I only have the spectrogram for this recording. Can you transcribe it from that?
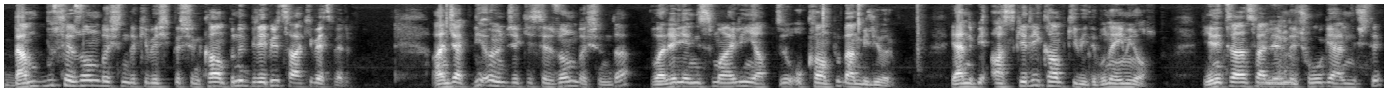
ben bu sezon başındaki Beşiktaş'ın kampını birebir takip etmedim. Ancak bir önceki sezon başında Valerian İsmail'in yaptığı o kampı ben biliyorum. Yani bir askeri kamp gibiydi buna emin ol. Yeni transferlerin de çoğu gelmişti.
